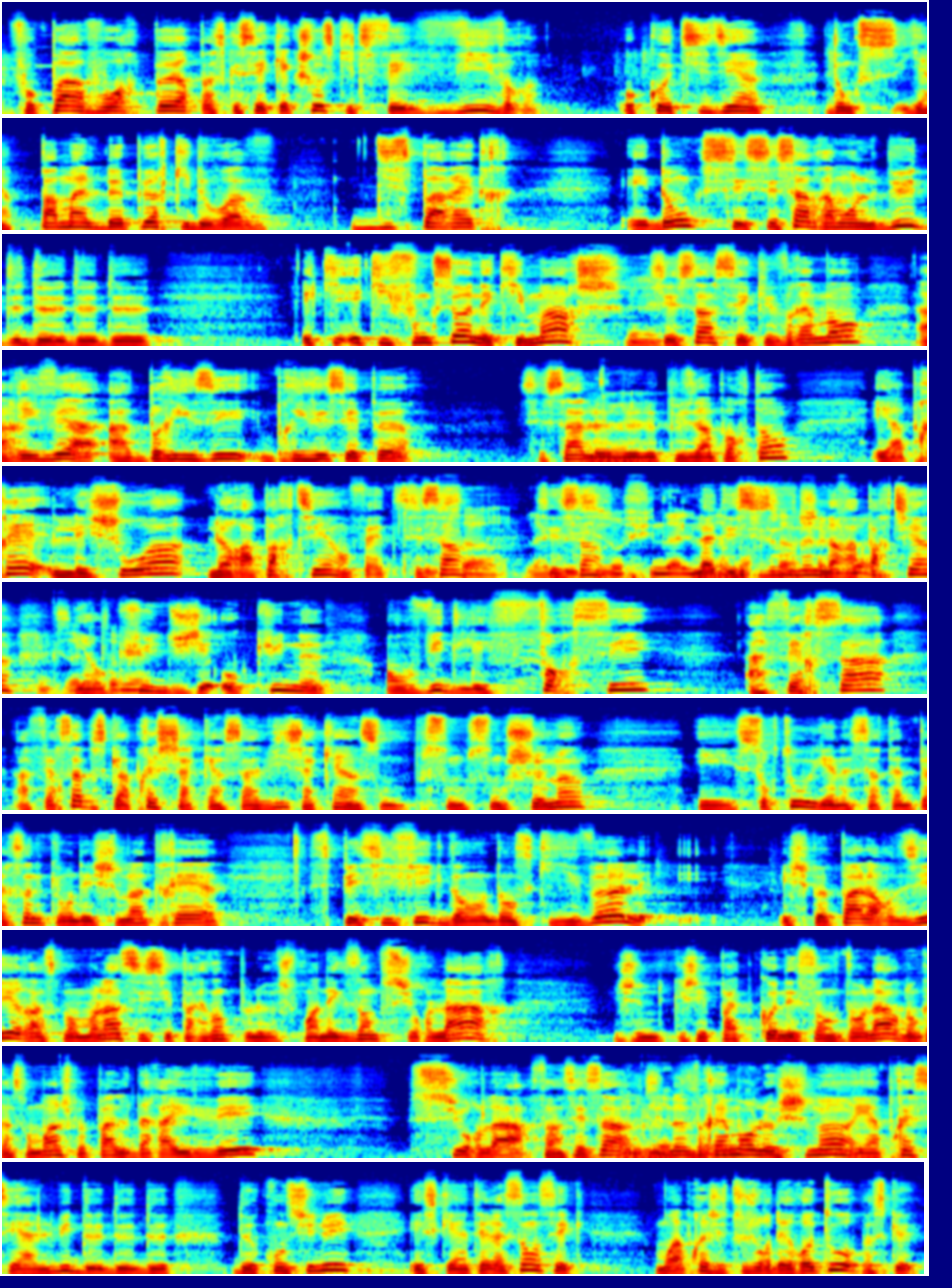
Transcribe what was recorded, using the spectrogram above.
faut pas avoir peur parce que c'est quelque chose qui te fait vivre au quotidien. Donc il y a pas mal de peurs qui doivent disparaître. Et donc c'est ça vraiment le but de, de- et qui et qui fonctionne et qui marche. C'est ça, c'est que vraiment arriver à, à briser briser ses peurs. C'est ça le, plus important. Et après, les choix leur appartiennent en fait. C'est ça. ça. La C'est ça. décision finale La décision finale leur fois. appartient. Il y a Exactement. aucune, j'ai aucune envie de les forcer à faire ça, à faire ça, parce qu'après chacun sa vie, chacun a son, son, son chemin. Et surtout, il y en a certaines personnes qui ont des chemins très spécifiques dans, dans ce qu'ils veulent. Et, et je peux pas leur dire à ce moment-là, si c'est par exemple, je prends un exemple sur l'art, je n'ai pas de connaissances dans l'art, donc à ce moment-là, je peux pas le driver sur l'art. Enfin, c'est ça. Je lui donne Exactement. vraiment le chemin et après, c'est à lui de, de, de, de continuer. Et ce qui est intéressant, c'est que moi, après, j'ai toujours des retours parce que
